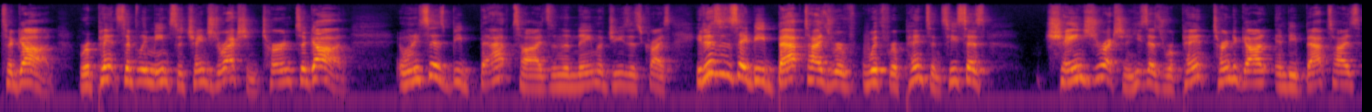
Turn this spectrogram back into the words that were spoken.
to God. Repent simply means to change direction. Turn to God. And when he says be baptized in the name of Jesus Christ, he doesn't say be baptized with repentance. He says change direction. He says repent, turn to God, and be baptized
